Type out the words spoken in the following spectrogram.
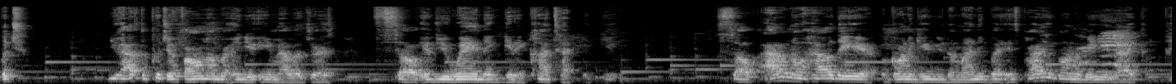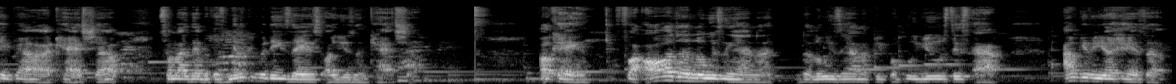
but you, you have to put your phone number and your email address. So if you win, they get in contact with you. So I don't know how they're going to give you the money, but it's probably going to be like PayPal or Cash App, something like that, because many people these days are using Cash App. Okay, for all the Louisiana, the Louisiana people who use this app, I'm giving you a heads up.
